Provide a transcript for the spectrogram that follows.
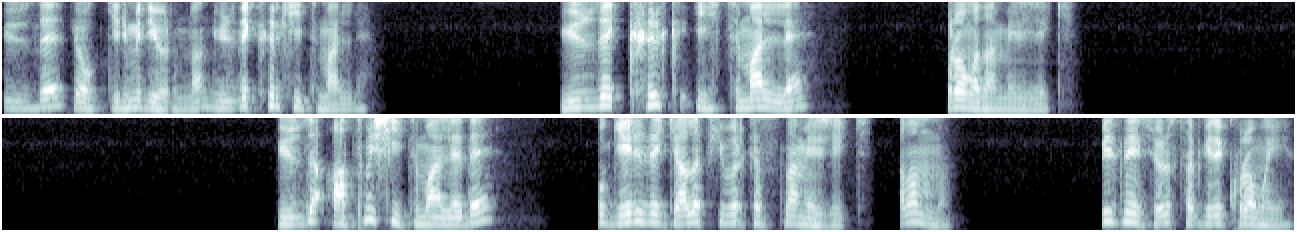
Yüzde yok 20 diyorum lan. Yüzde 40 ihtimalle. Yüzde 40 ihtimalle kromadan verecek. Yüzde 60 ihtimalle de bu geri zekalı Fever kasasından verecek. Tamam mı? Biz ne istiyoruz? Tabii ki de kromayı.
